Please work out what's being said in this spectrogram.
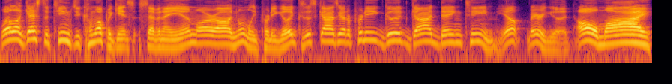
Well, I guess the teams you come up against at 7 a.m. are uh, normally pretty good. Because this guy's got a pretty good god dang team. Yep, very good. Oh my.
